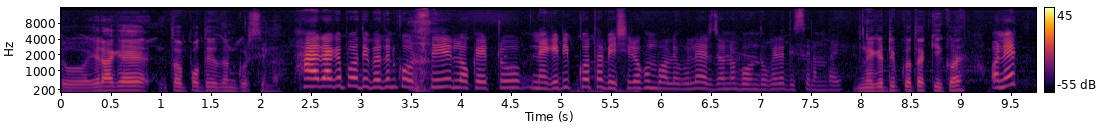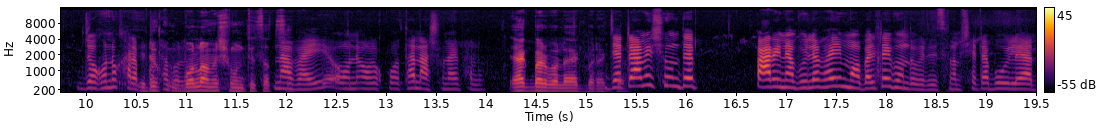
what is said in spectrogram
তো এর আগে তো প্রতিবেদন করছিলা? হ্যাঁ এর আগে প্রতিবেদন করছি লোকে একটু নেগেটিভ কথা বেশি রকম বলে বলে এর জন্য বন্ধ করে দিছিলাম ভাই। নেগেটিভ কথা কি কয়? অনেক জঘন্য খারাপ কথা বলো। আমি শুনতে চাচ্ছি। না ভাই কথা না শোনাই ভালো। একবার বলো একবার। যেটা আমি শুনতে পারি না বলে ভাই মোবাইলটাই বন্ধ করে দিয়েছিলাম সেটা বইলে আর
